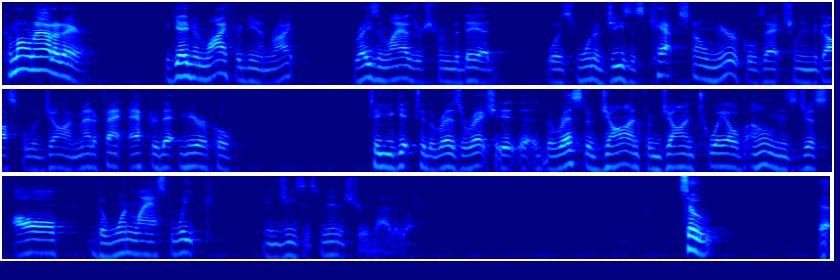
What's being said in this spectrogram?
come on out of there. He gave him life again, right? Raising Lazarus from the dead was one of Jesus' capstone miracles, actually, in the Gospel of John. Matter of fact, after that miracle, till you get to the resurrection, it, uh, the rest of John from John 12 on is just all the one last week in Jesus' ministry, by the way. So, uh,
